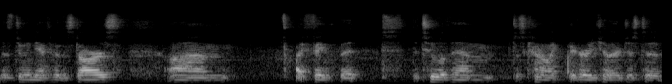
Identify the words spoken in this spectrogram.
was doing Dancing with the Stars. Um, I think that the two of them just kind of like bigger each other just to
